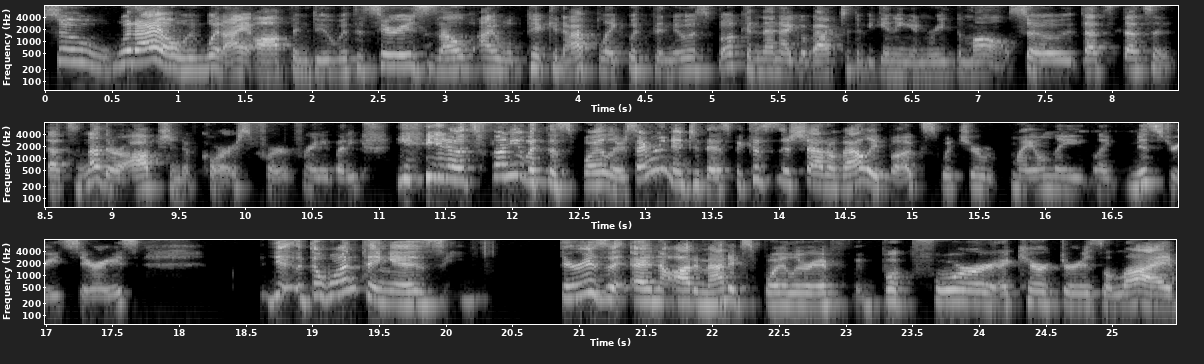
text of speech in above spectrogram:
so what I what I often do with the series is I'll I will pick it up like with the newest book and then I go back to the beginning and read them all. So that's that's a, that's another option, of course, for for anybody. You know, it's funny with the spoilers. I run into this because the Shadow Valley books, which are my only like mystery series. The, the one thing is there is an automatic spoiler if book four a character is alive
